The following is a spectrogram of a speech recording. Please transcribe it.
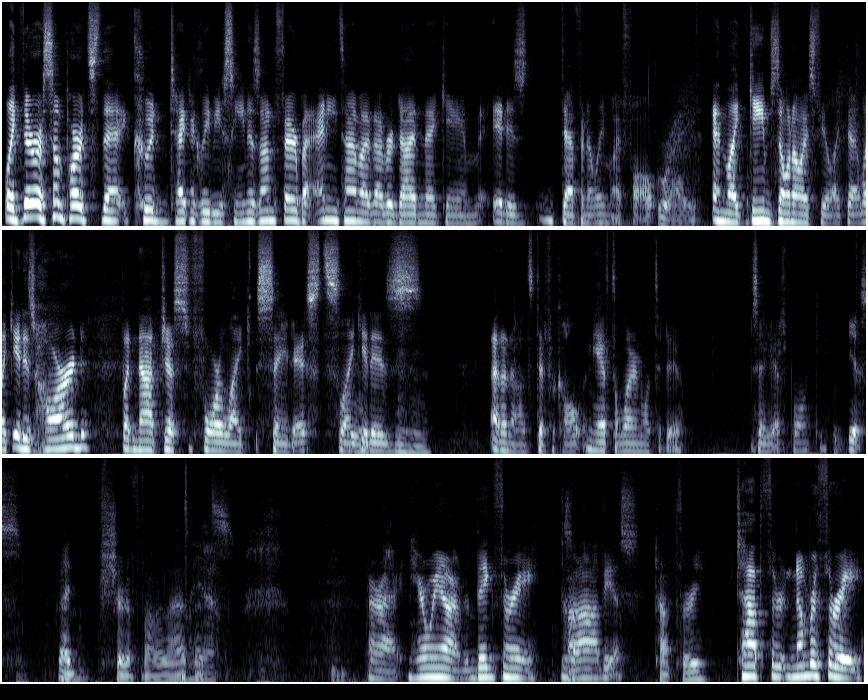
Like there are some parts that could technically be seen as unfair, but anytime I've ever died in that game, it is definitely my fault Right. and like games don't always feel like that like it is hard but not just for like sadists like it mm-hmm. is- i don't know it's difficult and you have to learn what to do so yes Spelunky. Yes. I should have thought of that. Yeah. All right here we are the big three is Top. obvious top three. Top three number three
